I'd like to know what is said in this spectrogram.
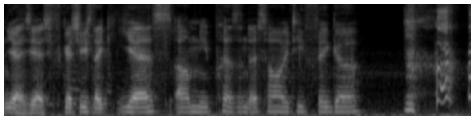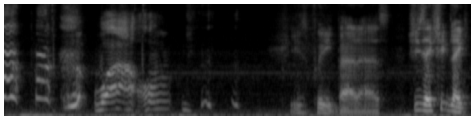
Yes, yes, because she's like, yes, omnipresent authority figure. wow. She's pretty badass. She's actually like,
